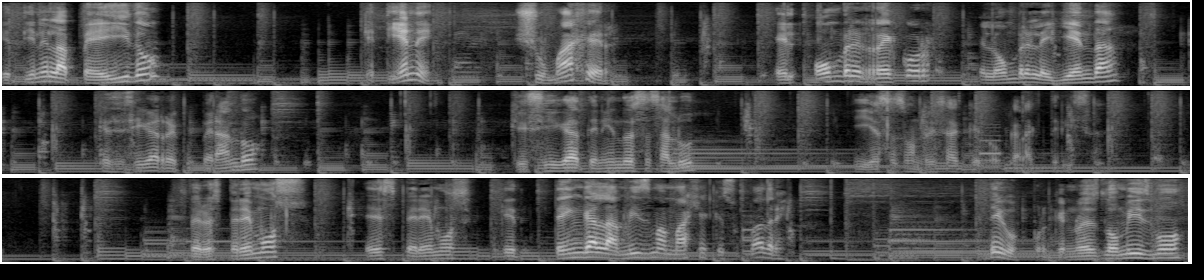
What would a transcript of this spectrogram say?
que tiene el apellido que tiene. Schumacher. El hombre récord, el hombre leyenda, que se siga recuperando, que siga teniendo esa salud y esa sonrisa que lo caracteriza. Pero esperemos, esperemos que tenga la misma magia que su padre. Digo, porque no es lo mismo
